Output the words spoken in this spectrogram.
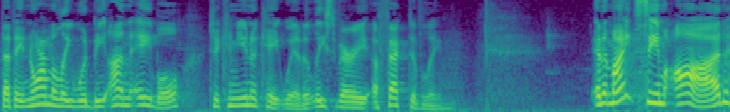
that they normally would be unable to communicate with, at least very effectively. And it might seem odd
